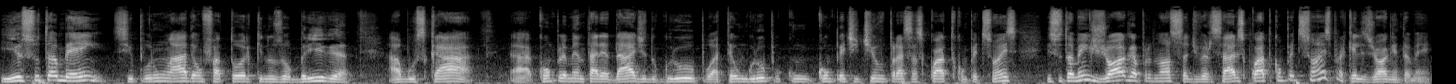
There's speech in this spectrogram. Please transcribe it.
E isso também, se por um lado é um fator que nos obriga a buscar a complementariedade do grupo, a ter um grupo com, competitivo para essas quatro competições, isso também joga para os nossos adversários quatro competições para que eles joguem também.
